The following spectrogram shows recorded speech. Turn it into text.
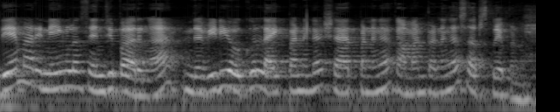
இதே மாதிரி நீங்களும் செஞ்சு பாருங்க. இந்த வீடியோவுக்கு லைக் பண்ணுங்க ஷேர் பண்ணுங்க கமெண்ட் பண்ணுங்க சப்ஸ்கிரைப் பண்ணுங்க.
